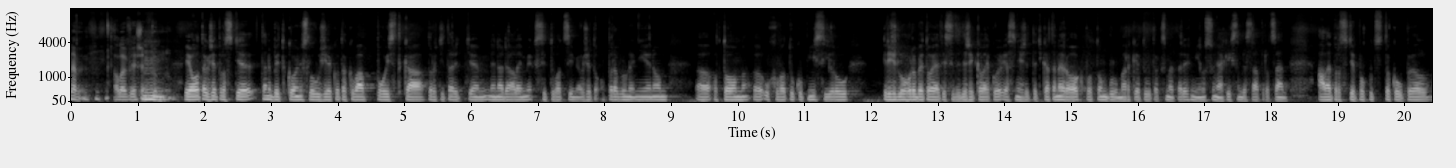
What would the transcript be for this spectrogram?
Nevím, ale věřím hmm. tomu. Jo, takže prostě ten Bitcoin slouží jako taková pojistka proti tady těm nenadálým situacím, jo? že to opravdu není jenom uh, o tom uchovat tu kupní sílu, i když dlouhodobě to je, ty si teď říkal jako jasně, že teďka ten rok po tom bull marketu, tak jsme tady v mínusu nějakých 70%, ale prostě pokud jsi to koupil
